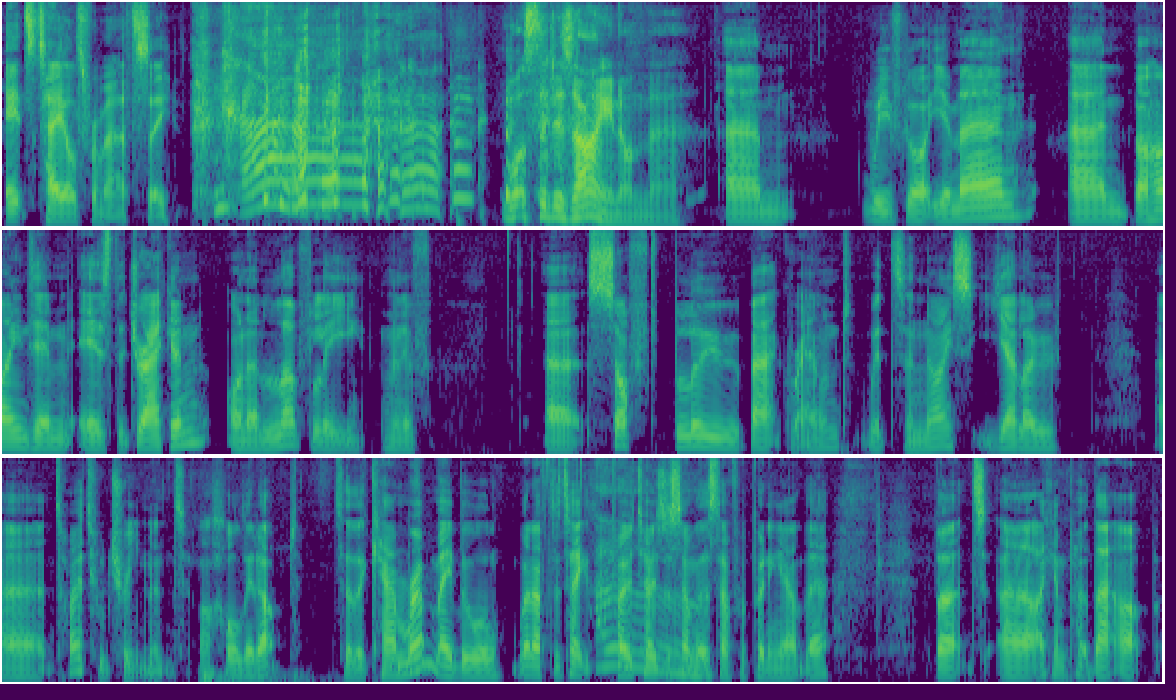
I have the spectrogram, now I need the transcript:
It's Tales from Earthsea. What's the design on there? Um, we've got your man, and behind him is the dragon on a lovely kind of uh, soft blue background with a nice yellow uh, title treatment. I'll hold it up to the camera. Maybe we'll we'll have to take photos of some of Oh. the stuff we're putting out there, but uh, I can put that up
